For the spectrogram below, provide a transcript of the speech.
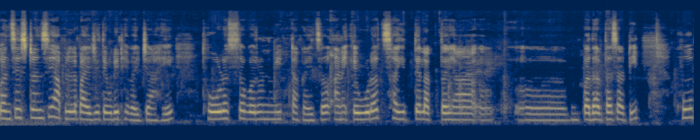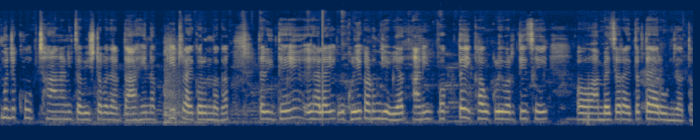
कन्सिस्टन्सी आपल्याला पाहिजे तेवढी ठेवायची आहे. थोडंसं वरून मीठ टाकायचं. आणि एवढंच साहित्य लागतं ह्या पदार्थासाठी. खूप म्हणजे खूप छान आणि चविष्ट पदार्थ आहे. नक्की ट्राय करून बघा. तर इथे ह्याला एक उकळी काढून घेऊयात आणि फक्त एका उकळीवरतीच हे आंब्याचं रायतं तयार होऊन जातं.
